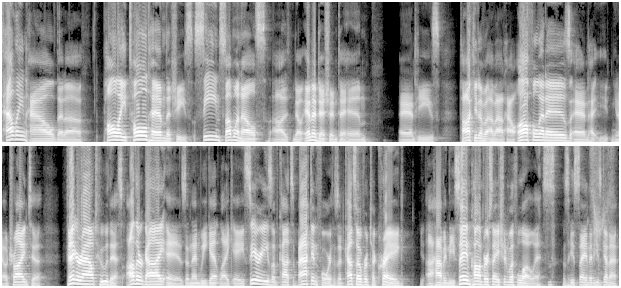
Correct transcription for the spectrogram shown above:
telling Hal that uh Polly told him that she's seen someone else, uh, you know, in addition to him, and he's talking about how awful it is, and you know, trying to figure out who this other guy is, and then we get like a series of cuts back and forth as it cuts over to Craig uh, having the same conversation with Lois, as he's saying that he's gonna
